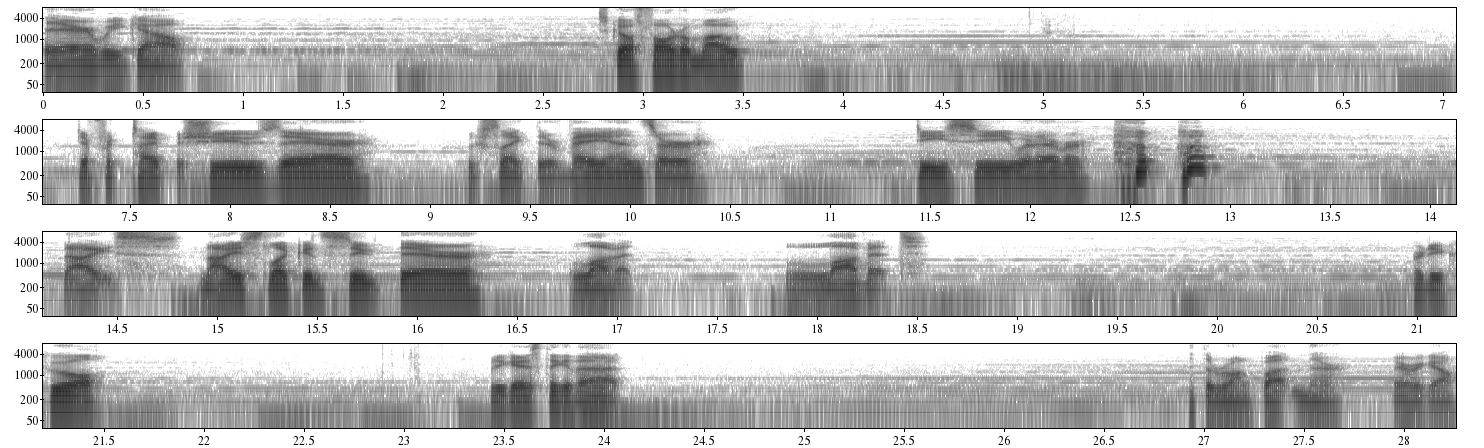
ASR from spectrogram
There we go. Let's go photo mode. Different type of shoes there. Looks like their vans are DC, whatever. nice. Nice looking suit there. Love it. Love it. Pretty cool. What do you guys think of that? Hit the wrong button there. There we go.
